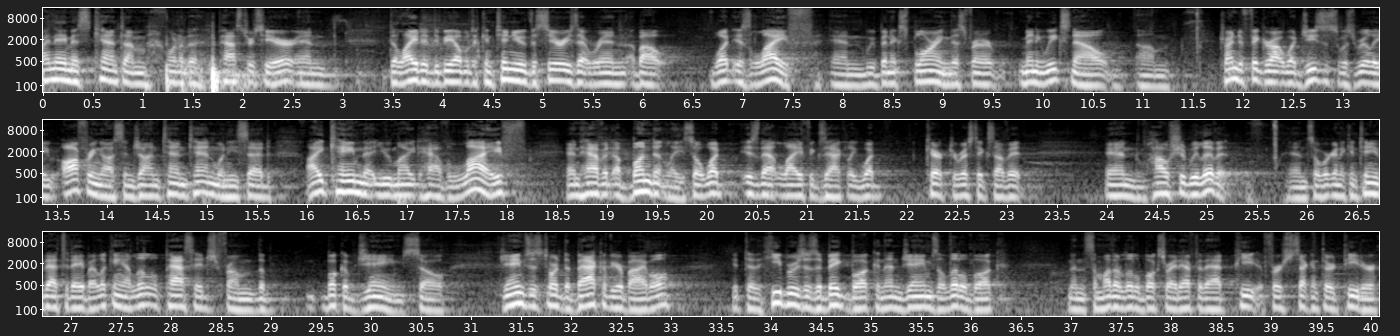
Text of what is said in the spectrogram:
My name is Kent. I'm one of the pastors here and delighted to be able to continue the series that we're in about what is life. And we've been exploring this for many weeks now, um, trying to figure out what Jesus was really offering us in John 10 10 when he said, I came that you might have life and have it abundantly. So, what is that life exactly? What characteristics of it? And how should we live it? And so, we're going to continue that today by looking at a little passage from the book of James. So, James is toward the back of your Bible. Get to Hebrews is a big book, and then James a little book, and then some other little books right after that. First, Second, Third Peter.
